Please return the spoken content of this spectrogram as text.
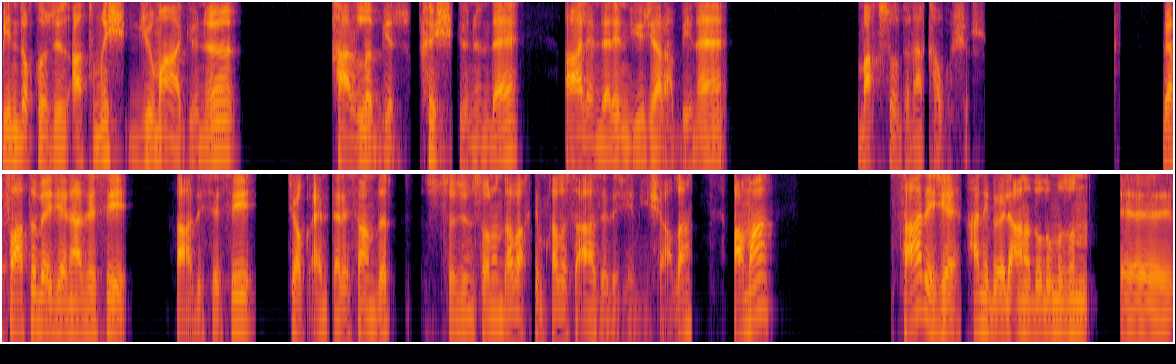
1960 Cuma günü karlı bir kış gününde alemlerin yüce Rabbine maksuduna kavuşur. Vefatı ve cenazesi hadisesi çok enteresandır. Sözün sonunda vaktim kalırsa arz edeceğim inşallah. Ama sadece hani böyle Anadolu'muzun e,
